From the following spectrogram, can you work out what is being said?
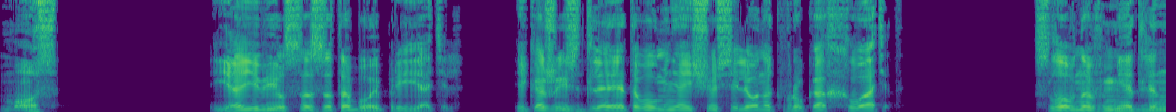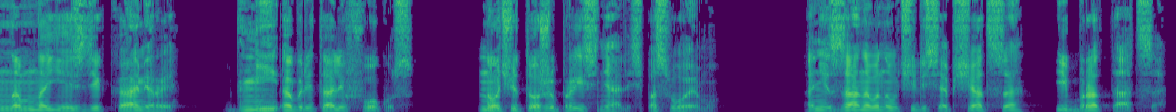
«Мосс?» «Я явился за тобой, приятель, и, кажись, для этого у меня еще селенок в руках хватит». Словно в медленном наезде камеры дни обретали фокус. Ночи тоже прояснялись по-своему. Они заново научились общаться и брататься.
